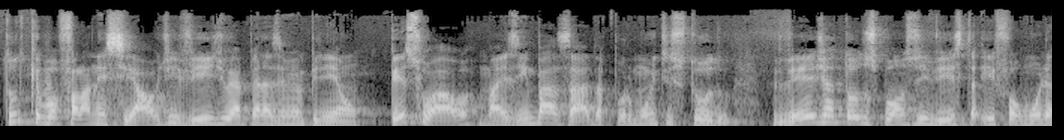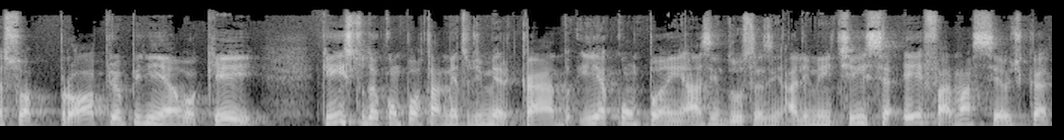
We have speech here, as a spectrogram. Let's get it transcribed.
Tudo que eu vou falar nesse áudio e vídeo é apenas a minha opinião pessoal, mas embasada por muito estudo. Veja todos os pontos de vista e formule a sua própria opinião, ok? Quem estuda comportamento de mercado e acompanha as indústrias alimentícia e farmacêutica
